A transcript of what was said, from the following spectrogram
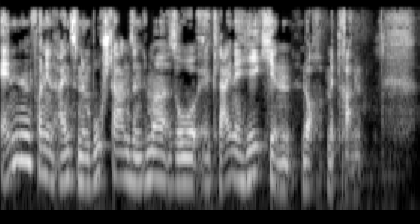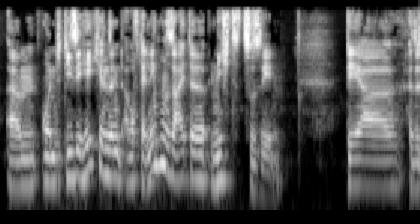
Enden von den einzelnen Buchstaben sind immer so äh, kleine Häkchen noch mit dran. Ähm, und diese Häkchen sind auf der linken Seite nicht zu sehen. Der, also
